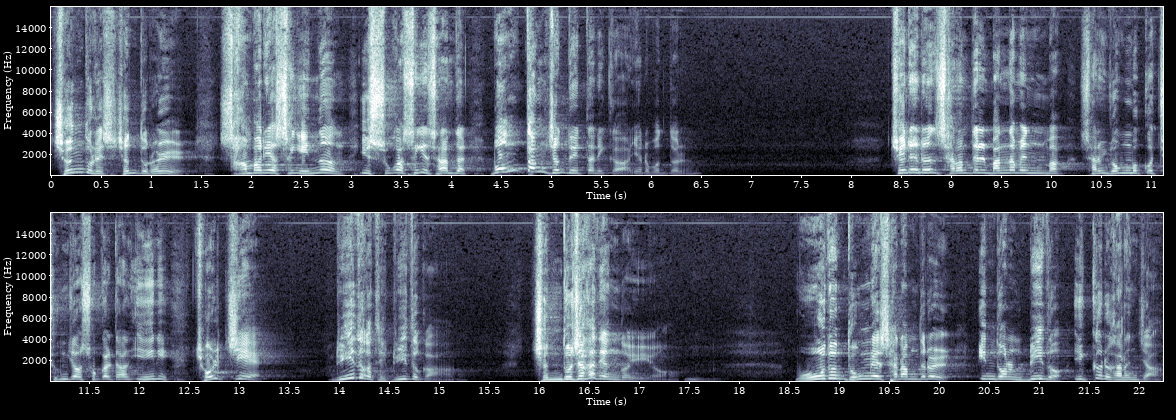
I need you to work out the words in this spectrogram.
전도를 해서 전도를 사마리아 성에 있는 이 수가성의 사람들 몽땅 전도했다니까 여러분들. 전에는 사람들 만나면 막 사람 욕 먹고 정죄하고 손가락 당한 이 여인이 졸지에 리더가 돼 리더가 전도자가 된 거예요. 모든 동네 사람들을 인도하는 리더, 이끌어가는 자.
